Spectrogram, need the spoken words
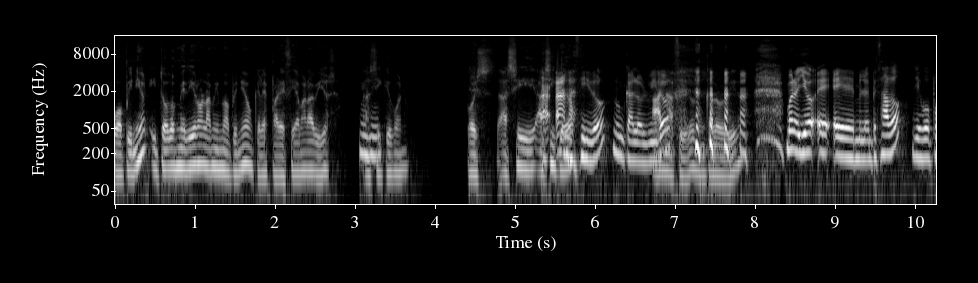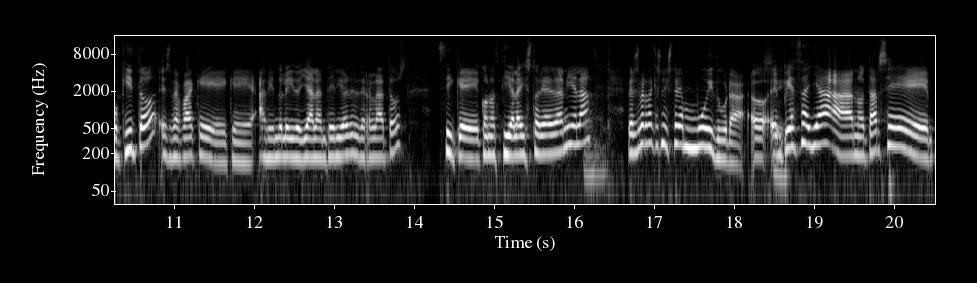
opinión y todos me dieron la misma opinión, que les parecía maravillosa. Así que bueno. Pues así, así ha, ha nacido, nunca lo olvido. Ha nacido, nunca lo olvido. bueno, yo eh, eh, me lo he empezado, llevo poquito. Es verdad que, habiendo leído ya el anterior, el de relatos, sí que conocía la historia de Daniela, pero es verdad que es una historia muy dura. Empieza ya a notarse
